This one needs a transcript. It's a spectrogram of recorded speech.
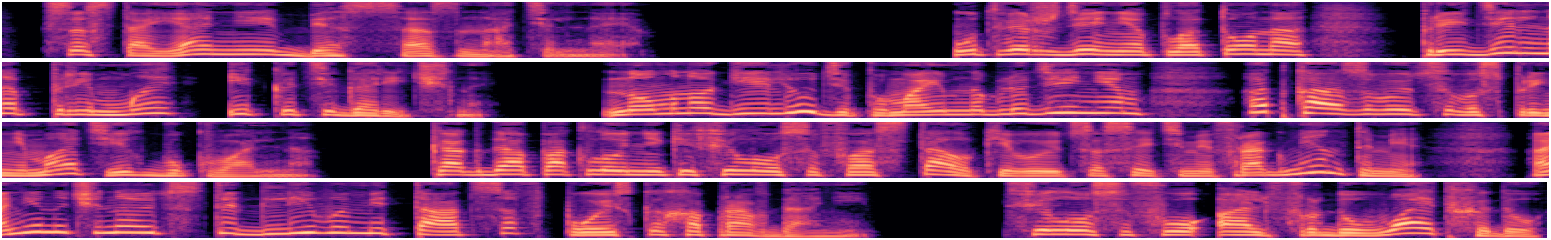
— состояние бессознательное. Утверждения Платона предельно прямы и категоричны. Но многие люди, по моим наблюдениям, отказываются воспринимать их буквально. Когда поклонники философа сталкиваются с этими фрагментами, они начинают стыдливо метаться в поисках оправданий. Философу Альфреду Уайтхеду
